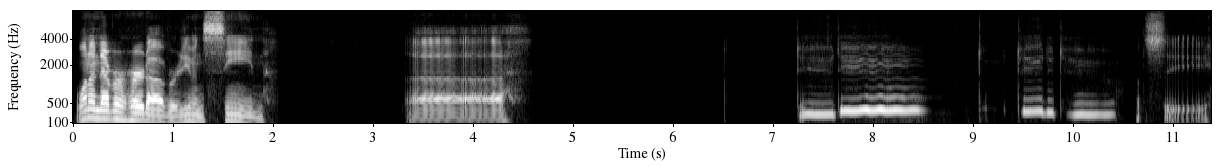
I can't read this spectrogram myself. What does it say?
one I never heard of or even seen. Uh, doo, doo, doo, doo, doo. Let's see.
